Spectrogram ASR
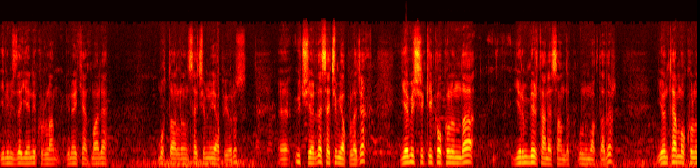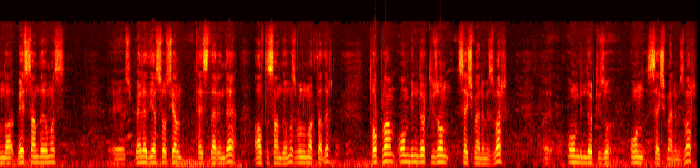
İlimizde yeni kurulan Güneykent Mahalle muhtarlığın seçimini yapıyoruz. Ee, Üç yerde seçim yapılacak. Yemişlik İlkokulu'nda 21 tane sandık bulunmaktadır. Yöntem Okulu'nda 5 sandığımız, e, belediye sosyal testlerinde 6 sandığımız bulunmaktadır. Toplam 10.410 seçmenimiz var. Ee, 10.410 seçmenimiz var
